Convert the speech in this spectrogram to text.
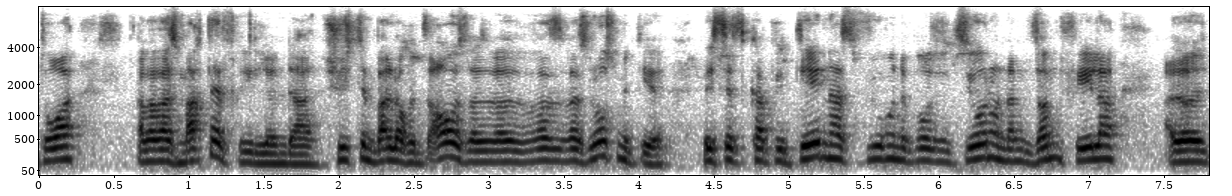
Tor. Aber was macht der Friedl denn da? Schießt den Ball doch ins Aus. Was, was, was ist los mit dir? Bist jetzt Kapitän, hast führende Position und dann so ein Fehler. Also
